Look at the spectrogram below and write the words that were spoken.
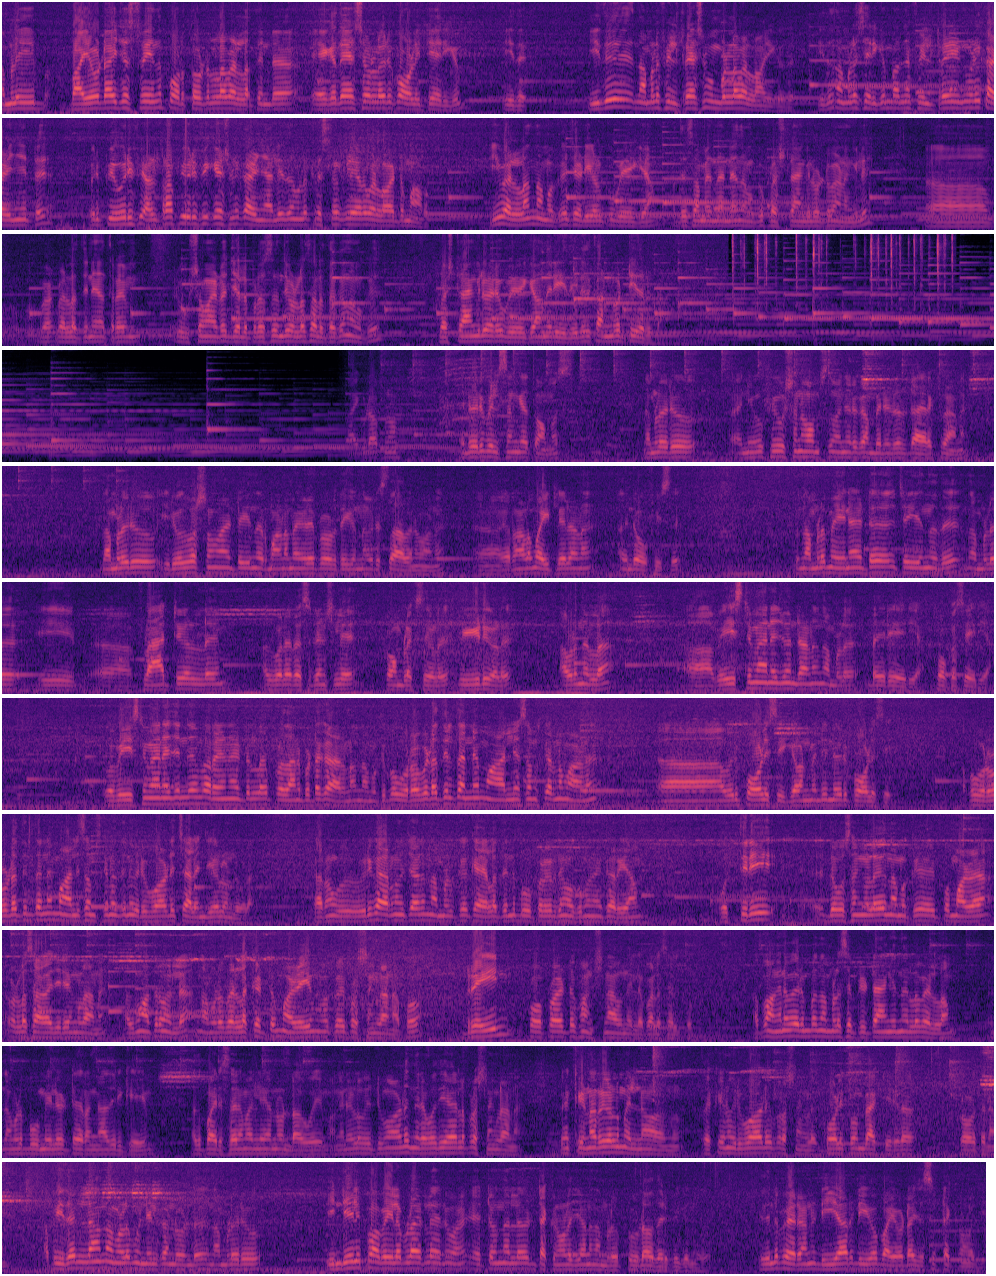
നമ്മൾ ഈ ബയോഡൈജസ്റ്ററിൽ നിന്ന് പുറത്തോട്ടുള്ള വെള്ളത്തിന്റെ ഏകദേശമുള്ള ഒരു ക്വാളിറ്റി ആയിരിക്കും ഇത്. ഇത് നമ്മൾ ഫിൽട്രേഷൻ മുമ്പുള്ള വെള്ളമായിരിക്കും ഇത്. നമ്മൾ ശരിക്കും പറഞ്ഞാൽ ഫിൽറ്ററിങ് കൂടി കഴിഞ്ഞിട്ട് ഒരു പ്യൂരിഫി അൾട്രാ പ്യൂരിഫിക്കേഷൻ കഴിഞ്ഞാൽ ഇത് നമ്മൾ ക്രിസ്റ്റൽ ക്ലിയർ വെള്ളമായിട്ട് മാറും. ഈ വെള്ളം നമുക്ക് ചെടികൾക്ക് ഉപയോഗിക്കാം. അതേസമയം തന്നെ നമുക്ക് ഫ്രഷ് ടാങ്കിലോട്ട് വേണമെങ്കിൽ വെള്ളത്തിന് അത്രയും രൂക്ഷമായിട്ട് ജലപ്രതിസന്ധി ഉള്ള സ്ഥലത്തൊക്കെ നമുക്ക് ഫ്രഷ് ടാങ്കിൽ വരെ ഉപയോഗിക്കാവുന്ന രീതിയിൽ കൺവെർട്ട് ചെയ്തെടുക്കാം. ഗുഡ് ആഫ്റ്റർനൂൺ എന്റെ പേര് വിൽസൺ കെ തോമസ്. നമ്മളൊരു ന്യൂ ഫ്യൂഷൻ ഹോംസ് എന്ന് പറഞ്ഞൊരു കമ്പനിയുടെ ഒരു ഡയറക്ടറാണ്. നമ്മളൊരു ഇരുപത് വർഷമായിട്ട് ഈ നിർമ്മാണ മേഖലയിൽ പ്രവർത്തിക്കുന്ന ഒരു സ്ഥാപനമാണ്. എറണാകുളം വൈറ്റ്ലയിലാണ് അതിന്റെ ഓഫീസ്. അപ്പം നമ്മൾ മെയിനായിട്ട് ചെയ്യുന്നത് നമ്മൾ ഈ ഫ്ലാറ്റുകളിലെയും അതുപോലെ റെസിഡൻഷ്യൽ കോംപ്ലക്സുകൾ വീടുകൾ അവിടെ നിന്നുള്ള വേസ്റ്റ് മാനേജ്മെന്റാണ് നമ്മൾ ഡയറി ഏരിയ ഫോക്കസ് ഏരിയ. ഇപ്പോൾ വേസ്റ്റ് മാനേജ്മെന്റ് എന്ന് പറയാനായിട്ടുള്ള പ്രധാനപ്പെട്ട കാരണം നമുക്കിപ്പോൾ ഉറവിടത്തിൽ തന്നെ മാലിന്യ സംസ്കരണമാണ് ഒരു പോളിസി ഗവൺമെന്റിന്റെ ഒരു പോളിസി അപ്പോൾ ഉറവിടത്തിൽ തന്നെ മാലിന്യ സംസ്കരണത്തിന് ഒരുപാട് ചലഞ്ചുകളുണ്ട് ഇവിടെ. കാരണം ഒരു കാരണം വെച്ചാൽ നമ്മൾക്ക് കേരളത്തിന്റെ ഭൂപ്രകൃതി നോക്കുമ്പോൾ നിങ്ങൾക്ക് അറിയാം ഒത്തിരി ദിവസങ്ങൾ നമുക്ക് ഇപ്പോൾ മഴ ഉള്ള സാഹചര്യങ്ങളാണ്. അതുമാത്രമല്ല നമ്മുടെ വെള്ളക്കെട്ടും മഴയും ഒക്കെ പ്രശ്നങ്ങളാണ്. അപ്പോൾ ഡ്രെയിൻ പ്രോപ്പറായിട്ട് ഫങ്ഷൻ ആവുന്നില്ല പല സ്ഥലത്തും. അപ്പോൾ അങ്ങനെ വരുമ്പോൾ നമ്മൾ സെപ്റ്റി ടാങ്കിൽ നിന്നുള്ള വെള്ളം നമ്മൾ ഭൂമിയിലോട്ട് ഇറങ്ങാതിരിക്കുകയും അത് പരിസര മലിനീകരണം ഉണ്ടാവുകയും അങ്ങനെയുള്ള ഒരുപാട് നിരവധിയായുള്ള പ്രശ്നങ്ങളാണ്. പിന്നെ കിണറുകൾ മലിനമാകുന്നു. അതൊക്കെയാണ് ഒരുപാട് പ്രശ്നങ്ങൾ. കോളിഫോം ബാക്ടീരിയയുടെ പ്രവർത്തനം. അപ്പോൾ ഇതെല്ലാം നമ്മൾ മുന്നിൽ കണ്ടുകൊണ്ട് നമ്മളൊരു ഇന്ത്യയിൽ ഇപ്പോൾ അവൈലബിൾ ആയിട്ടുള്ള ഏറ്റവും- നല്ല ഒരു ടെക്നോളജിയാണ് നമ്മളിപ്പോൾ ഇവിടെ അവതരിപ്പിക്കുന്നത്. ഇതിന്റെ പേരാണ് D R D O biodigest technology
